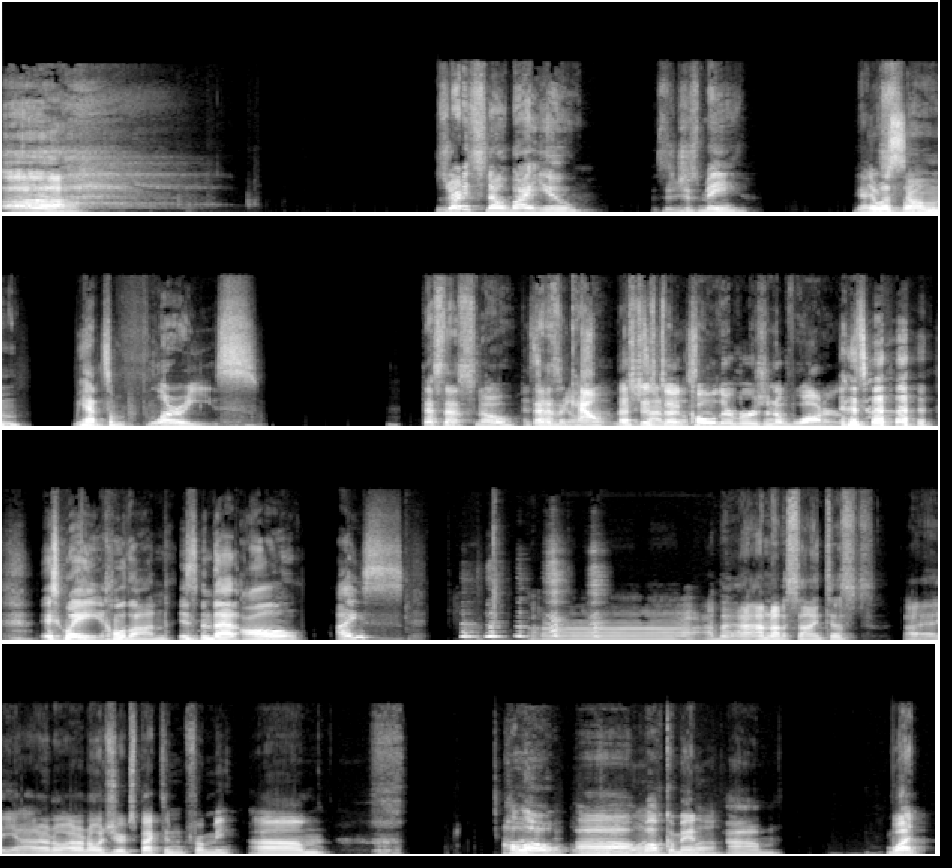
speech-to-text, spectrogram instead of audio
Ugh. Is there any snow by you? Is it just me? There was snow? some. We had some flurries. That's not snow. It's that not doesn't count. snow. That's It's just a real snow. colder version of water. It's- wait, hold on. Isn't that all ice? uh, I'm, I'm not a scientist. I, yeah, I don't know. I don't know what you're expecting from me. Um, hello. Uh, Uh, welcome in. Hello. Um, what?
